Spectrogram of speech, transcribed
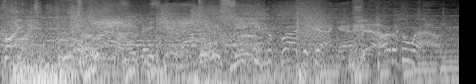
Fight! Wow, they came out with a sneaky surprise attack at the start of the round.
